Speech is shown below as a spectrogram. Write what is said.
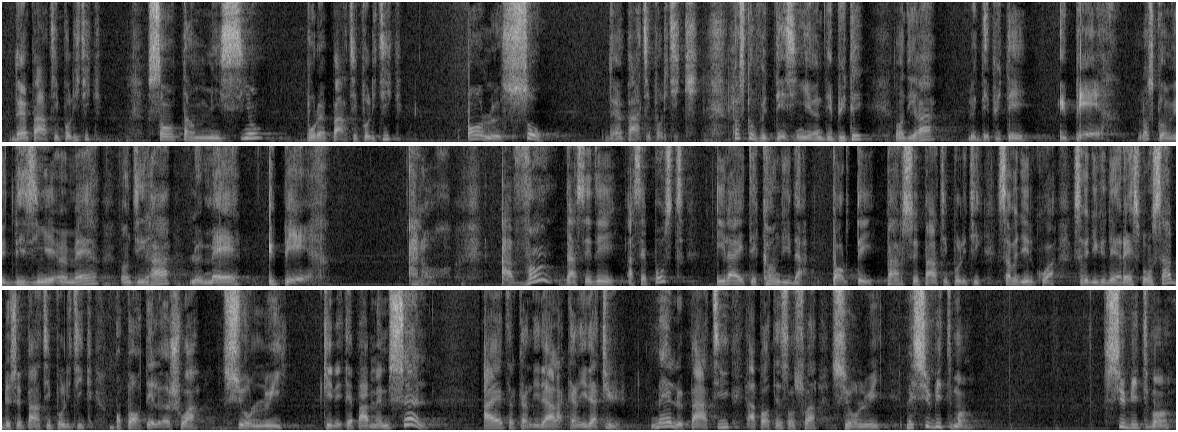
d'un parti politique, sont en mission pour un parti politique, ont le sceau d'un parti politique. Lorsqu'on veut désigner un député, on dira le député UPR. Lorsqu'on veut désigner un maire, on dira le maire UPR. Alors, avant d'accéder à ces postes, il a été candidat, porté par ce parti politique. Ça veut dire quoi? Ça veut dire que des responsables de ce parti politique ont porté leur choix sur lui, qui n'était pas même seul à être candidat à la candidature. Mais le parti a porté son choix sur lui. Mais subitement, subitement,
